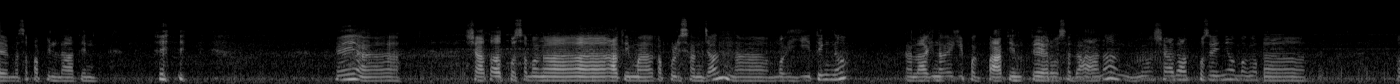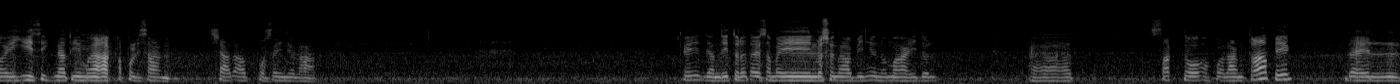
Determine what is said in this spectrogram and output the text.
Problema sa papel natin. okay, ah shoutout po sa mga ating mga kapulisan dyan na magigiting, no? Na lagi nakikipagpatintero sa daanan, no? Shoutout po sa inyo mga uh, magigisig natin mga kapulisan. Shoutout po sa inyo lahat. Okay, nandito na tayo sa may Luzon Avenue, no, mga idol. At sakto, walang traffic dahil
